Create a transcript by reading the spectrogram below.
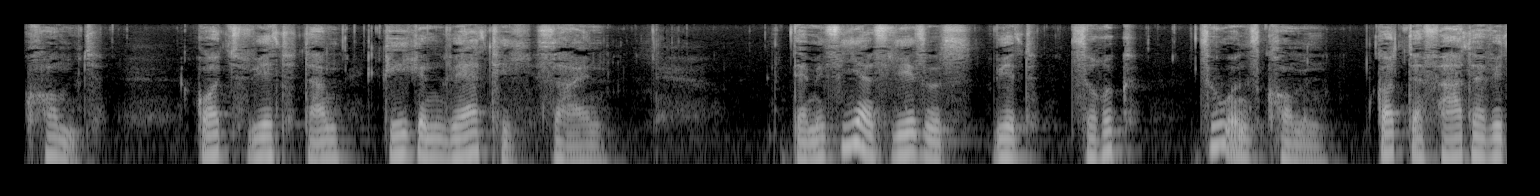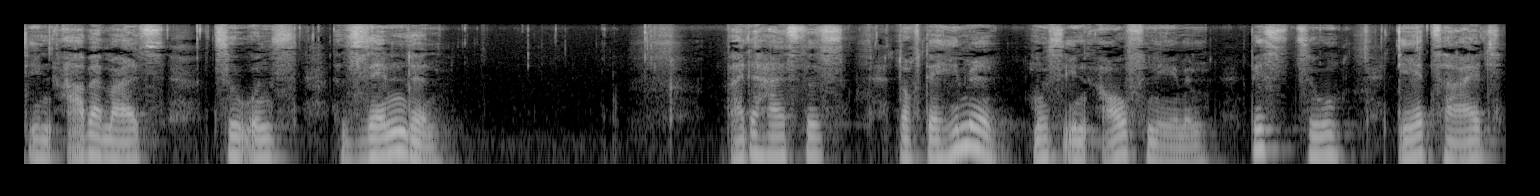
kommt. Gott wird dann gegenwärtig sein. Der Messias Jesus wird zurück zu uns kommen. Gott der Vater wird ihn abermals zu uns senden. Weiter heißt es, doch der Himmel muss ihn aufnehmen bis zu der Zeit,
